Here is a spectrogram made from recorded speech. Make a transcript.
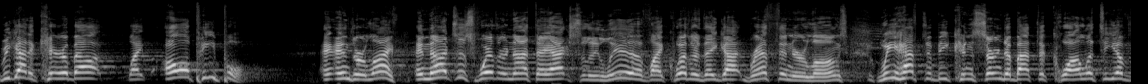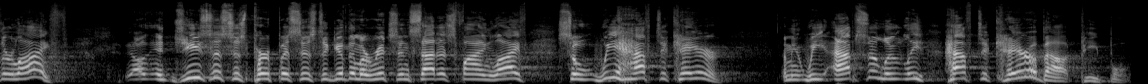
we gotta care about like all people and their life. And not just whether or not they actually live, like whether they got breath in their lungs. We have to be concerned about the quality of their life. Uh, Jesus' purpose is to give them a rich and satisfying life, so we have to care. I mean, we absolutely have to care about people.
